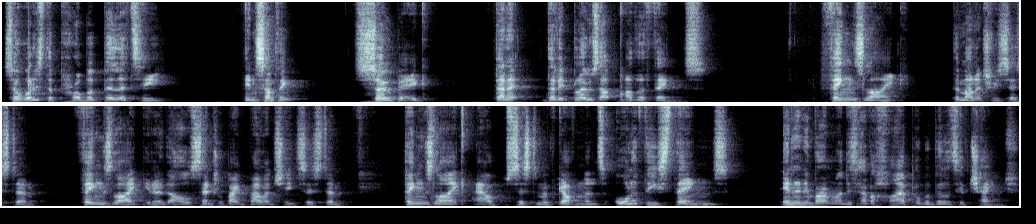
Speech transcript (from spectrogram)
So, what is the probability in something so big that it that it blows up other things? Things like the monetary system, things like you know the whole central bank balance sheet system, things like our system of governments. All of these things in an environment like this have a higher probability of change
